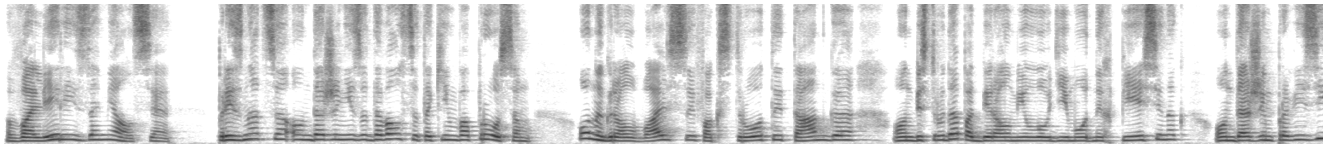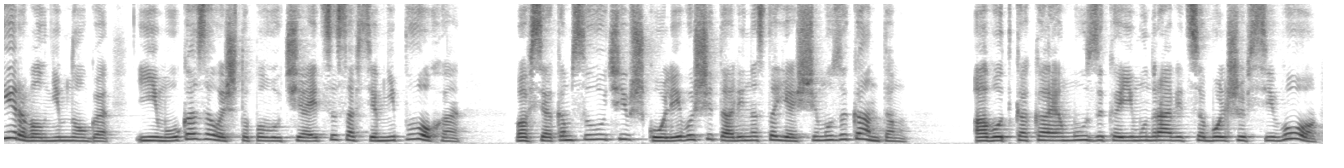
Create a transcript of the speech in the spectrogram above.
Валерий замялся. Признаться, он даже не задавался таким вопросом. Он играл вальсы, фокстроты, танго. Он без труда подбирал мелодии модных песенок. Он даже импровизировал немного, и ему казалось, что получается совсем неплохо. Во всяком случае, в школе его считали настоящим музыкантом. А вот какая музыка ему нравится больше всего,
